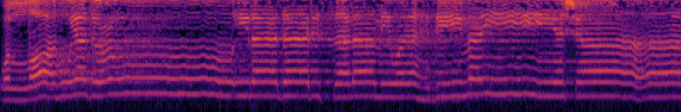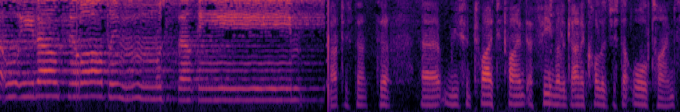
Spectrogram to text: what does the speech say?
والله يدعو إلى دار السلام ويهدي من يشاء إلى صراط مستقيم That is that uh, uh, we should try to find a female gynecologist at all times.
